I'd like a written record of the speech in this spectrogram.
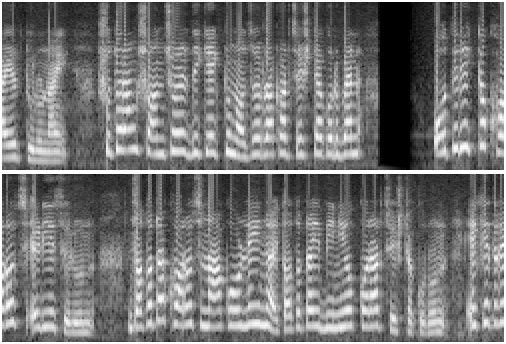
আয়ের তুলনায়। সুতরাং সঞ্চয়ের দিকে একটু নজর রাখার চেষ্টা করবেন। অতিরিক্ত খরচ এড়িয়ে চলুন। যতটা খরচ না করলেই নয়, ততটাই বিনিয়োগ করার চেষ্টা করুন। এক্ষেত্রে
